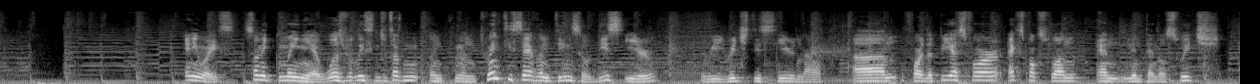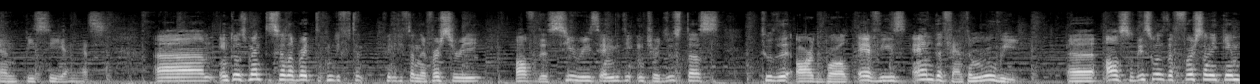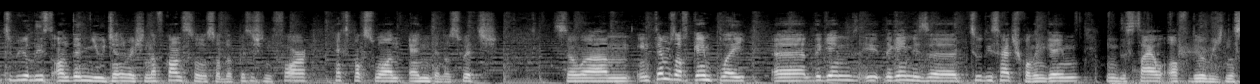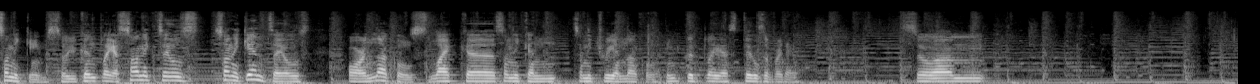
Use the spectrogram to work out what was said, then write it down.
Anyways, Sonic Mania was released in, 2017, so this year we reached this year now um, for the PS4, Xbox One, and Nintendo Switch and PC, I guess. Um, it was meant to celebrate the 25th, 25th anniversary of the series and it introduced us to the hard-boiled Heavies and the Phantom Ruby. Uh, also, this was the first Sonic game to be released on the new generation of consoles, so the PlayStation 4, Xbox One, and Nintendo Switch. So, um, in terms of gameplay, uh, the game the game is a 2D side-scrolling game in the style of the original Sonic games. So you can play as Sonic Tails, Sonic and Tails, or Knuckles, like uh, Sonic and Sonic 3 and Knuckles. I think you could play as Tails over there. So, um,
